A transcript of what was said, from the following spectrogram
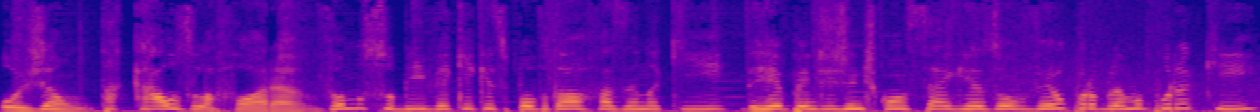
ô, ô, João, tá caos lá fora. Vamos subir e ver o que, que esse povo tava fazendo aqui. De repente a gente consegue resolver o problema por aqui.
